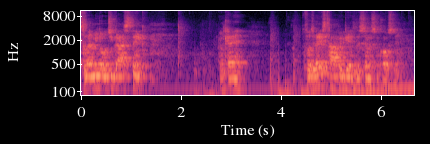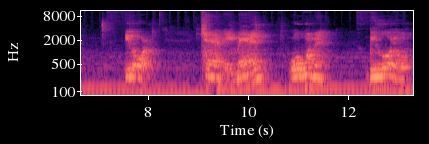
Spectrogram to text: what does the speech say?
to let me know what you guys think. Okay. For today's topic is listen, listen closely. Either or. Can a man or woman be loyal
